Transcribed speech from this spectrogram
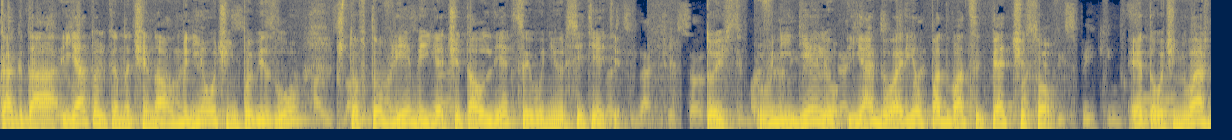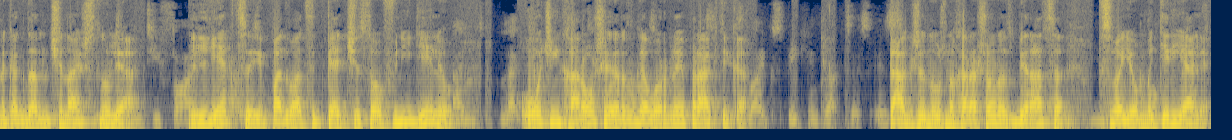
когда я только начинал, мне очень повезло, что в то время я читал лекции в университете. То есть в неделю я говорил по 25 часов. Это очень важно, когда начинаешь с нуля. Лекции по 25 часов в неделю очень хорошая разговорная практика. Также нужно хорошо разбираться в своем материале.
